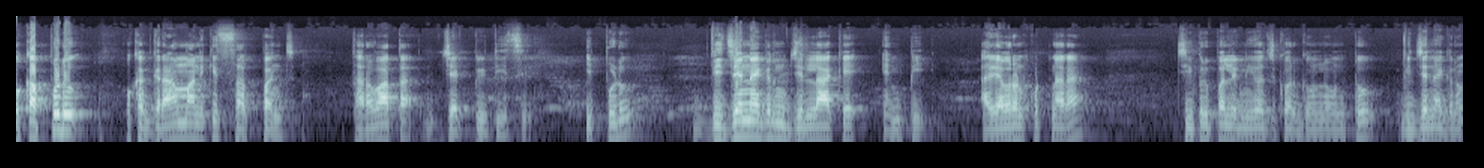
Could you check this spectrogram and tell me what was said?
ఒకప్పుడు ఒక గ్రామానికి సర్పంచ్ తర్వాత జెడ్పీటీసీ ఇప్పుడు విజయనగరం జిల్లాకే ఎంపీ. అది ఎవరనుకుంటున్నారా చీపురుపల్లి నియోజకవర్గంలో ఉంటూ విజయనగరం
